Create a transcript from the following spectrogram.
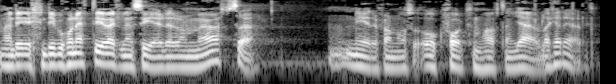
men det, division 1 är ju verkligen en serie där de möts sådär. Nerifrån och, så- och folk som har haft en jävla karriär. Liksom.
